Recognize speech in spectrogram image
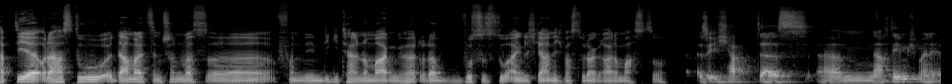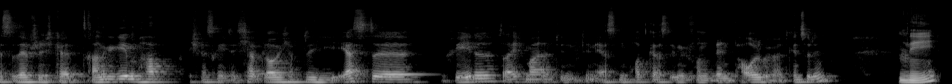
Habt ihr oder hast du damals denn schon was äh, von den digitalen Nomaden gehört oder wusstest du eigentlich gar nicht, was du da gerade machst? So? Also ich habe das, ähm, nachdem ich meine erste Selbstständigkeit drangegeben habe, ich weiß nicht, ich habe, glaube ich, habe die erste Rede, sage ich mal, den, den ersten Podcast irgendwie von Ben Paul gehört. Kennst du den? Nee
